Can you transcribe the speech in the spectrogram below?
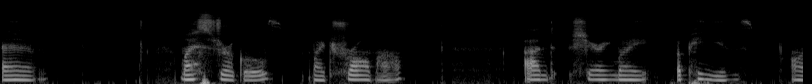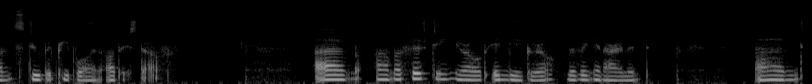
and my struggles, my trauma, and sharing my opinions on stupid people and other stuff. Um, I'm a 15 year old Indian girl living in Ireland, and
